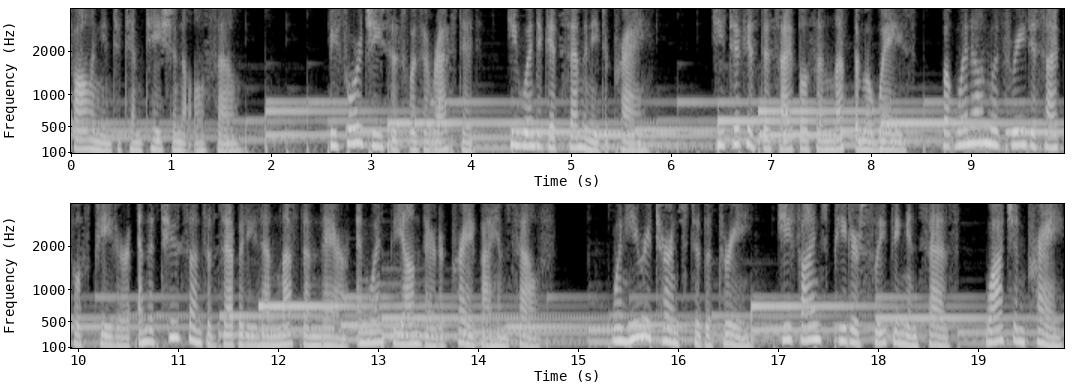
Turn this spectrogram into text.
falling into temptation also. Before Jesus was arrested, he went to Gethsemane to pray. He took his disciples and left them a ways, but went on with three disciples Peter and the two sons of Zebedee then left them there and went beyond there to pray by himself. When he returns to the three, he finds Peter sleeping and says, Watch and pray,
